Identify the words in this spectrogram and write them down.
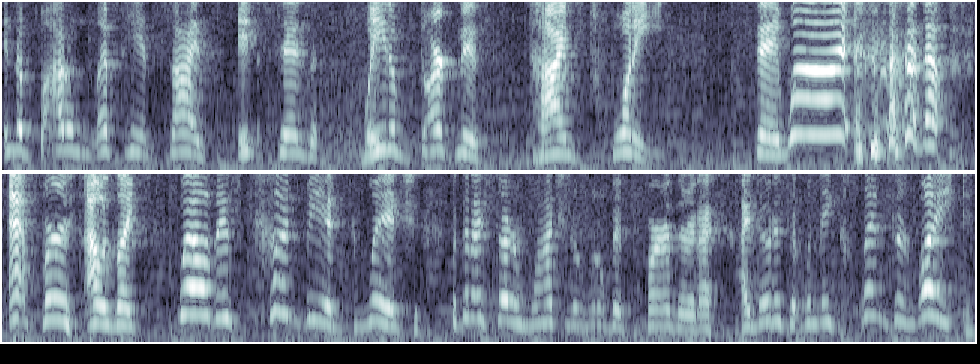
in the bottom left hand side, it says Weight of Darkness times 20. Say what? now, at first, I was like, well, this could be a glitch, but then I started watching a little bit further and I, I noticed that when they cleanse their light,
